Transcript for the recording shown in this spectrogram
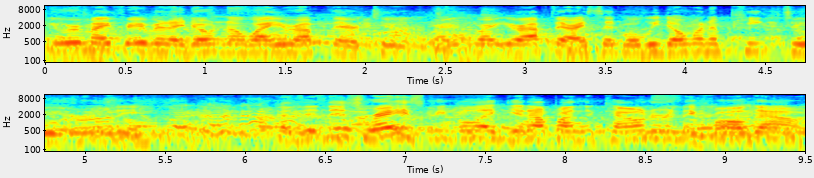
You were my favorite. I don't know why you're up there, too. Why you're up there. I said, Well, we don't want to peak too early. Because in this race, people like get up on the counter and they fall down,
